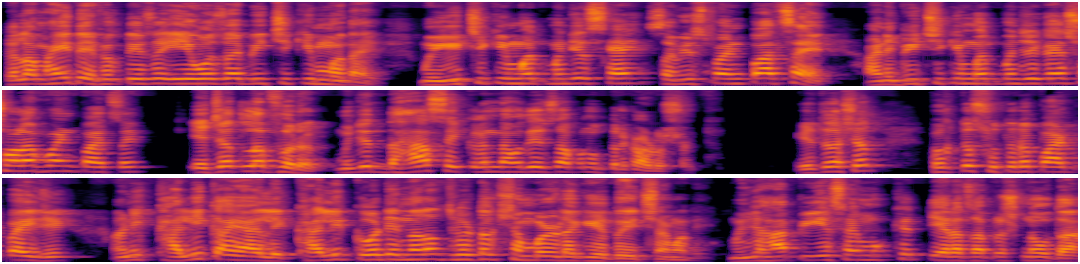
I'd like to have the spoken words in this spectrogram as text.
त्याला माहिती आहे फक्त याचं ए वजा बी ची किंमत आहे. मग ए ची किंमत म्हणजेच काय? सव्वीस पॉईंट पाच आहे. आणि बी ची किंमत म्हणजे काय? सोळा पॉईंट पाच आहे. याच्यातला फरक म्हणजे दहा सेकंदामध्ये आपण उत्तर काढू शकतो. येत लक्षात? फक्त सूत्रपाठ पाहिजे. आणि खाली काय आले खाली कट येणाराच घटक शंभर टक्के येतो याच्यामध्ये. म्हणजे हा पीएसआय मुख्य तेराचा प्रश्न होता.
